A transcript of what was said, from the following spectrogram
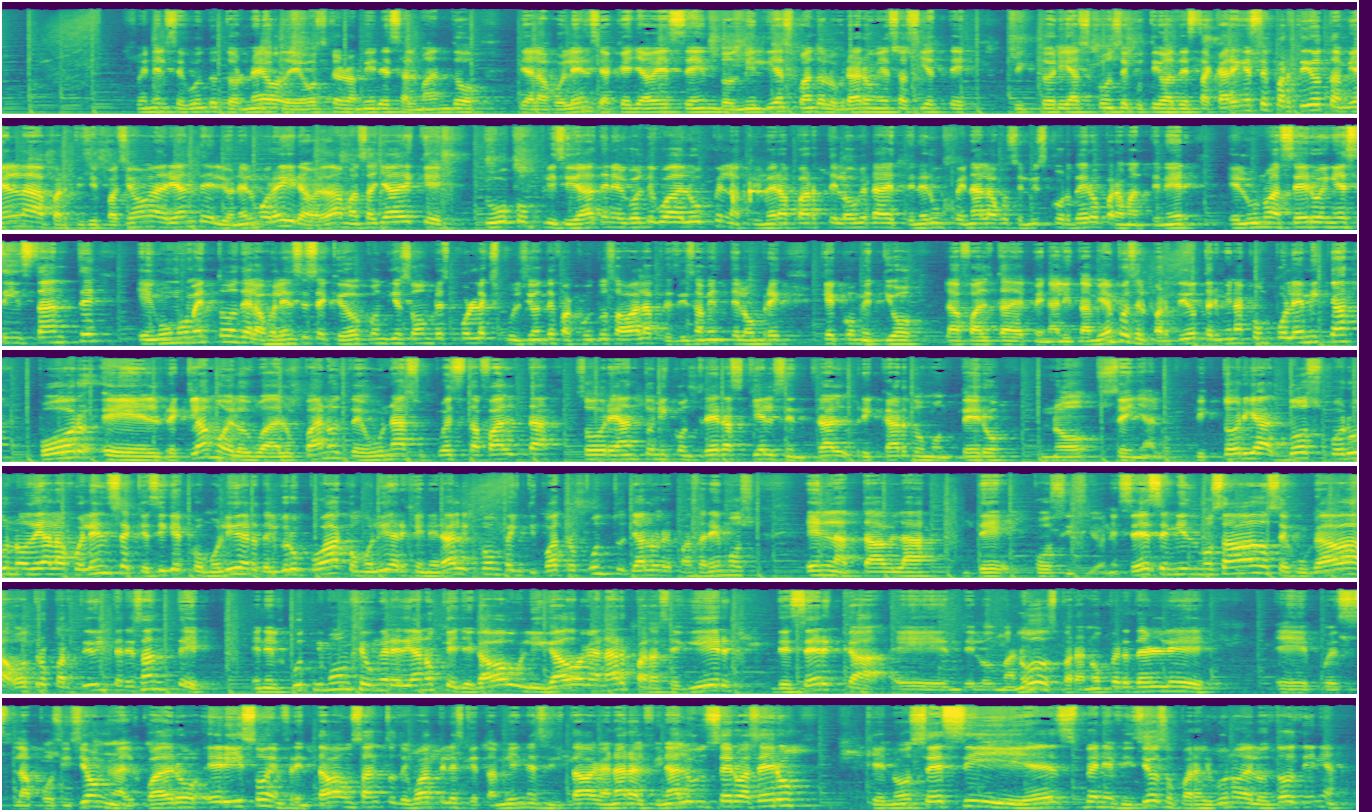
Fue en el segundo torneo de Oscar Ramírez al mando de Alajuelense, aquella vez en 2010, cuando lograron esas siete victorias consecutivas. Destacar en este partido también la participación, Adrián, de Leonel Moreira, ¿verdad? Más allá de que tuvo complicidad en el gol de Guadalupe, en la primera parte logra detener un penal a José Luis Cordero para mantener el 1 a 0 en ese instante, en un momento donde Alajuelense se quedó con 10 hombres por la expulsión de Facundo Zavala, precisamente el hombre que cometió la falta de penal. Y también pues el partido termina con polémica por el reclamo de los guadalupanos de una supuesta falta sobre Anthony Contreras que el central Ricardo Montero no señaló. Victoria 2 por 1 de Alajuelense que sigue como líder del grupo A, como líder general con 24 puntos, ya lo repasaremos en la tabla de posiciones. Ese mismo sábado se jugaba otro partido interesante en el Cuti Monje, un herediano que llegaba obligado a ganar para seguir de cerca eh, de los manudos, para no perderle eh, pues la posición al cuadro erizo, enfrentaba a un Santos de Guapiles que también necesitaba ganar al final un 0 a 0, que no sé si es beneficioso para alguno de los dos, Dinia.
